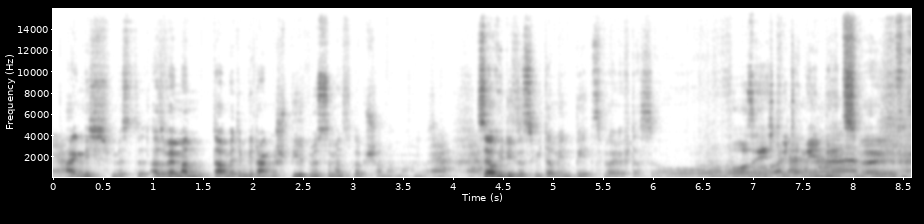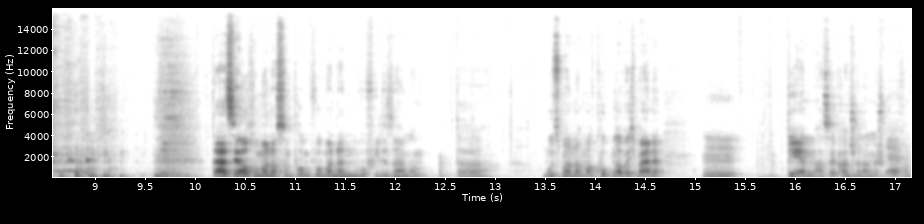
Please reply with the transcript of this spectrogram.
ja. Eigentlich müsste, also wenn man da mit dem Gedanken spielt, müsste man es, glaube ich, schon mal machen lassen. Ja. Ist ja auch hier dieses Vitamin B12, das so, oh, Oh, Vorsicht, la, Vitamin la. B12. da ist ja auch immer noch so ein Punkt, wo man dann, wo viele sagen, hm, da muss man noch mal gucken. Aber ich meine, mh, DM hast du ja gerade schon angesprochen,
